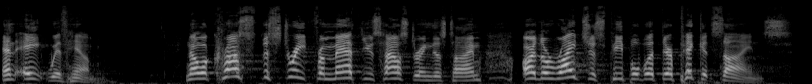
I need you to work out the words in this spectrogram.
and ate with him. Now, across the street from Matthew's house during this time are the righteous people with their picket signs.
